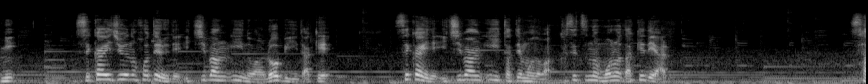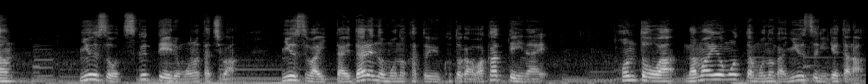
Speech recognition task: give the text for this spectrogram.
2、世界中のホテルで一番いいのはロビーだけ。世界で一番いい建物は仮設のものだけである。3、ニュースを作っている者たちは、ニュースは一体誰のものかということが分かっていない。本当は名前を持ったものがニュースに出たら、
